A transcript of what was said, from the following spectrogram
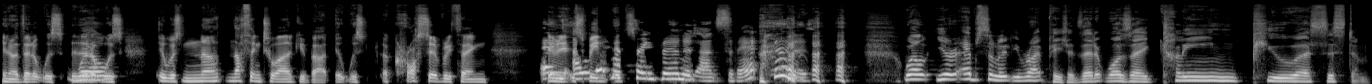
You know that it was that it was it was no, nothing to argue about. It was across everything. I And mean, it's I'll been- it's- friend Bernard answer that. Bernard, well, you're absolutely right, Peter, that it was a clean, pure system.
